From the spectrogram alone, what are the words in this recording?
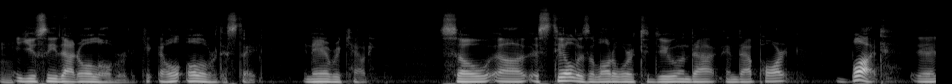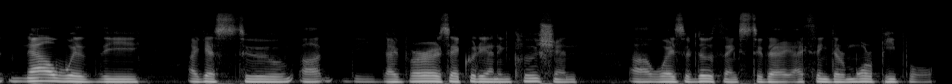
Mhm. And you see that all over the all, all over the state, in every county. So uh, it still is a lot of work to do on that in that part. But uh, now with the, I guess, to uh, the diverse equity and inclusion uh, ways to do things today, I think there are more people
